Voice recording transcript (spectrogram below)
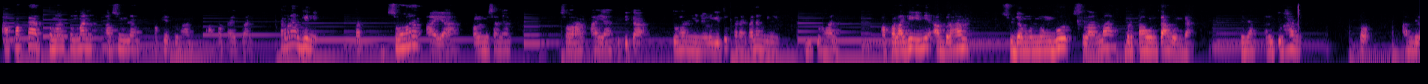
Apakah teman-teman langsung bilang, oke Tuhan, apakah Tuhan? Karena gini, seorang ayah, kalau misalnya seorang ayah ketika Tuhan menyuruh gitu, kadang-kadang gini, Tuhan, apalagi ini Abraham sudah menunggu selama bertahun-tahun kan, bilang, Tuhan, kok ambil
